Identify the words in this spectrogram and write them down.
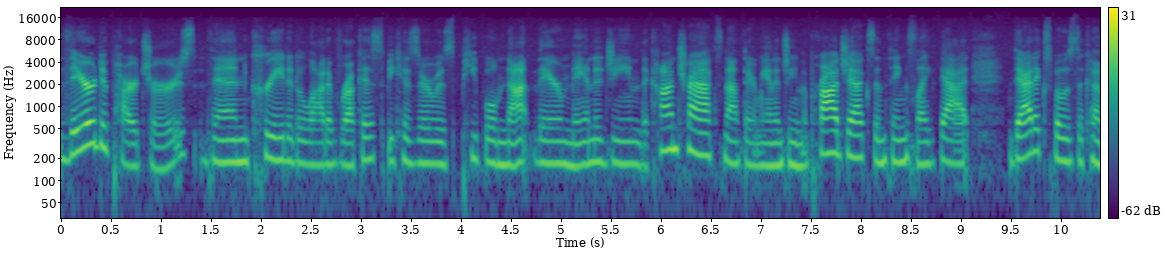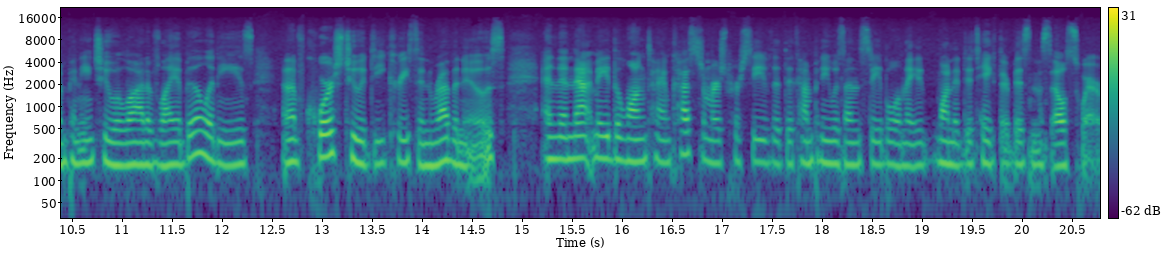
Their departures then created a lot of ruckus because there was people not there managing the contracts, not there managing the projects and things like that. That exposed the company to a lot of liabilities and of course to a decrease in revenues. And then that made the longtime customers perceive that the company was unstable and they wanted to take their business elsewhere.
